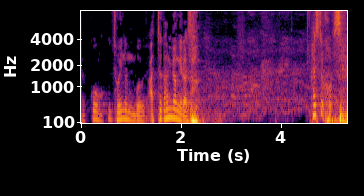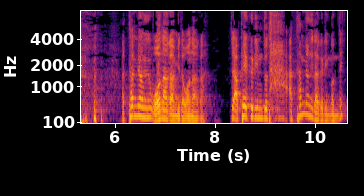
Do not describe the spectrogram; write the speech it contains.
였고 저희는 뭐 아트가 한 명이라서 할 수가 없어요. 아트 한 명이 원화가입니다. 원화가. 저 앞에 그림도 다 아트 한 명이 다 그린 건데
